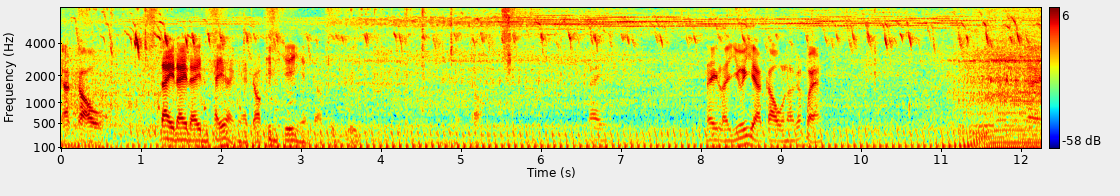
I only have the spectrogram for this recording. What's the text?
Dạ, giả cầu đây đây đây thấy là nhà trọ Kim Chi nhà trọ Kim Chi. Đó. đây. Đây là dưới già cầu nè các bạn. Đây.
